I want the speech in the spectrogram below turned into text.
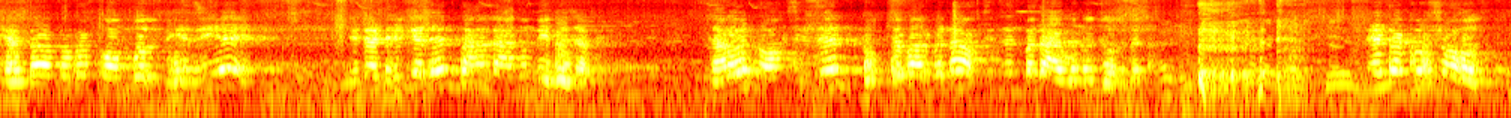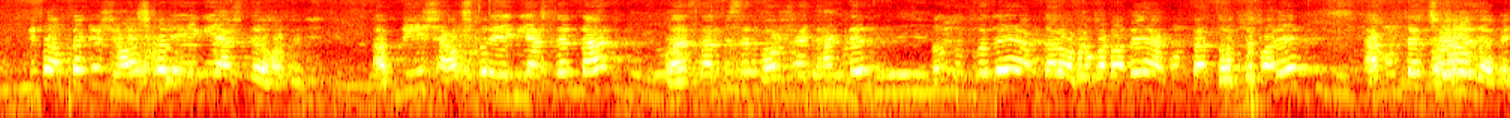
খেতা অথবা কম্বল ভিজিয়ে এটা ঢেকে দেন, তাহলে আগুন নিভে যাবে। কারণ অক্সিজেন ঢুকতে পারবে না, অক্সিজেন বাদে আগুনও জ্বলবে না। এটা খুব সহজ। কিন্তু আপনাকে সাহস করে এগিয়ে আসতে হবে। আপনি সাহস করে এগিয়ে আসলেন না, ফায়ার সার্ভিসের ভরসায় থাকলেন ততক্ষণে আপনার অবঘটনে আগুনটা ধরতে পারে, আগুনটা যাবে।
